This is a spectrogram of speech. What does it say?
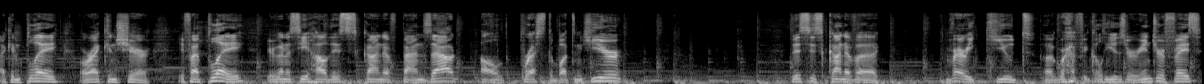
I can play, or I can share. If I play, you're gonna see how this kind of pans out. I'll press the button here. This is kind of a very cute uh, graphical user interface.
